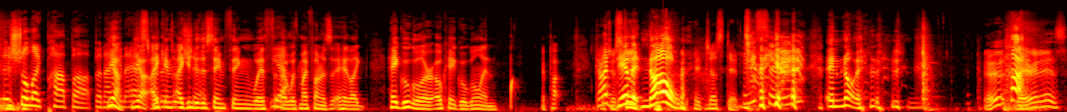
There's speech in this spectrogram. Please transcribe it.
she'll like pop up, and I yeah, can ask yeah, her I to can do I can do the same thing with Yeah. uh, with my phone. Is hey like hey Google or okay Google and it pop- God just damn did. it no It just did. Hey Siri. and no Uh, there it is.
